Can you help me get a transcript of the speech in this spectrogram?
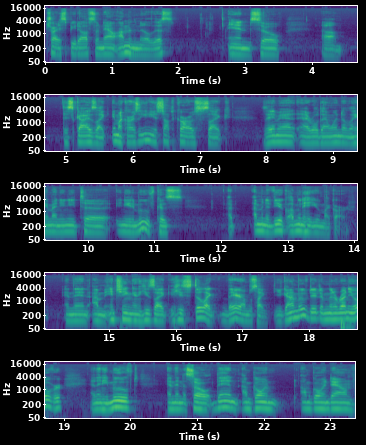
try to speed off. So now I'm in the middle of this, and so um, this guy's like in my car. So you need to stop the car. I was just like, hey man, and I roll down window. I'm like, hey man, you need to you need to move because I'm in a vehicle. I'm gonna hit you with my car. And then I'm inching, and he's like, he's still like there. I'm just like, you gotta move, dude. I'm gonna run you over. And then he moved, and then so then I'm going I'm going down.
